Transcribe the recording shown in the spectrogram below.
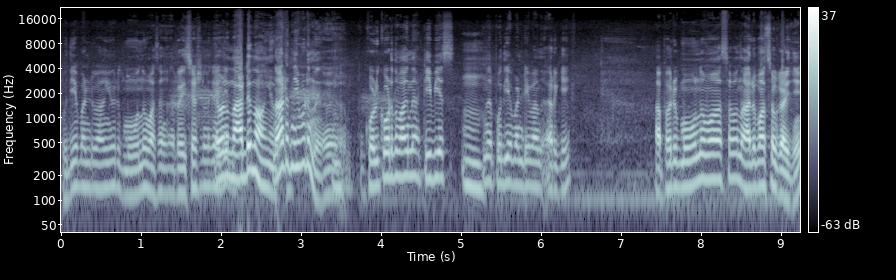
പുതിയ വണ്ടി വാങ്ങി ഒരു മൂന്ന് മാസം രജിസ്ട്രേഷൻ നാട്ടിൽ നിന്ന് വാങ്ങി നാട്ടിൽ നിന്ന് ഇവിടുന്ന്. കോഴിക്കോട് നിന്ന് വാങ്ങുന്ന ടി വി എസ് പുതിയ വണ്ടി ഇറക്കി. അപ്പോൾ ഒരു മൂന്ന് മാസമോ നാല് മാസമോ കഴിഞ്ഞ്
